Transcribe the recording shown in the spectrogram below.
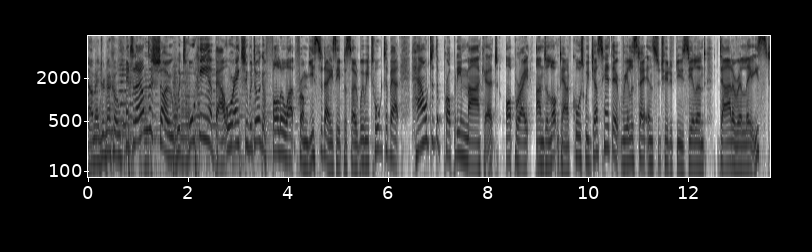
I'm Andrew Nicol. And today on the show, we're talking about, or actually, we're doing a follow up from yesterday's episode where we talked about how did the property market operate under lockdown. Of course, we just had that Real Estate Institute of New Zealand data released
